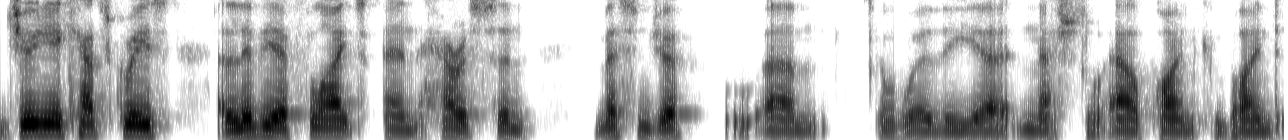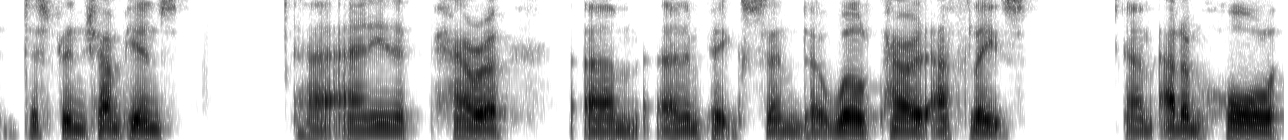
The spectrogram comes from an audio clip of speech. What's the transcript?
junior categories, Olivia Flight and Harrison Messenger um, were the uh, national alpine combined discipline champions, uh, and in the para um, Olympics and uh, world para athletes, um, Adam Hall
